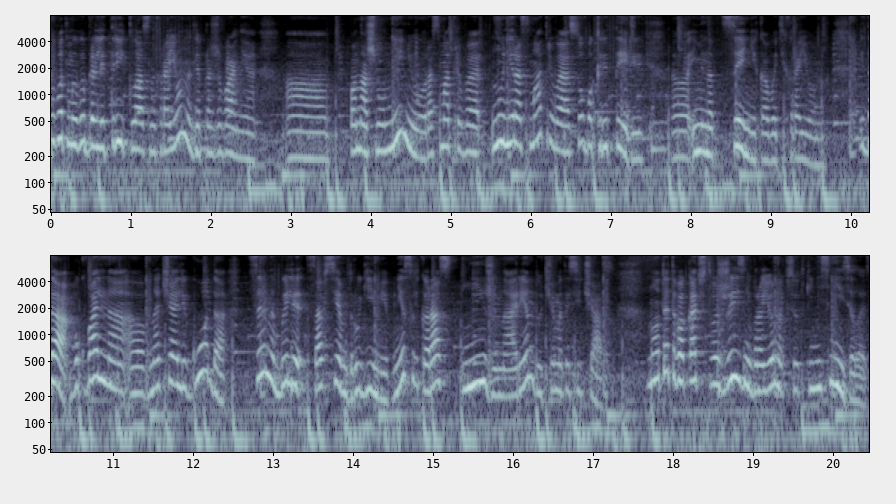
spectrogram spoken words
Ну вот мы выбрали три классных района для проживания, а, по нашему мнению, рассматривая, ну не рассматривая особо критерии а, именно ценника в этих районах. И да, буквально а, в начале года цены были совсем другими, в несколько раз ниже на аренду, чем это сейчас. Но от этого качество жизни в районах все-таки не снизилось.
